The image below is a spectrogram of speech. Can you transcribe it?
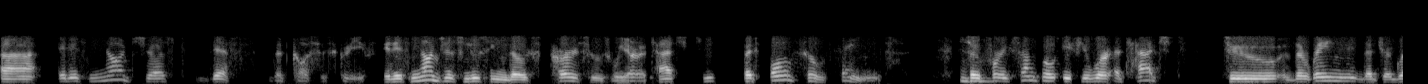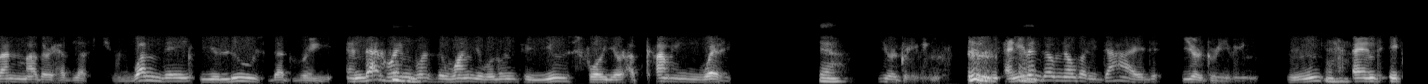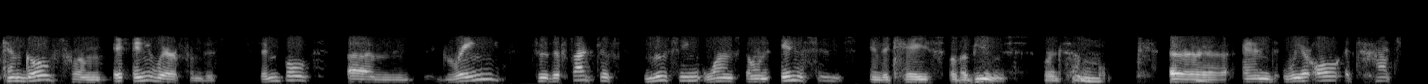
uh, it is not just death that causes grief. It is not just losing those persons we are attached to, but also things. Mm-hmm. So, for example, if you were attached to the ring that your grandmother had left you, and one day you lose that ring, and that ring mm-hmm. was the one you were going to use for your upcoming wedding. Yeah. You're grieving. and even though nobody died, you're grieving. Mm-hmm. Mm-hmm. And it can go from anywhere from this simple um, ring to the fact of losing one's own innocence in the case of abuse, for example. Mm. Uh, and we are all attached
